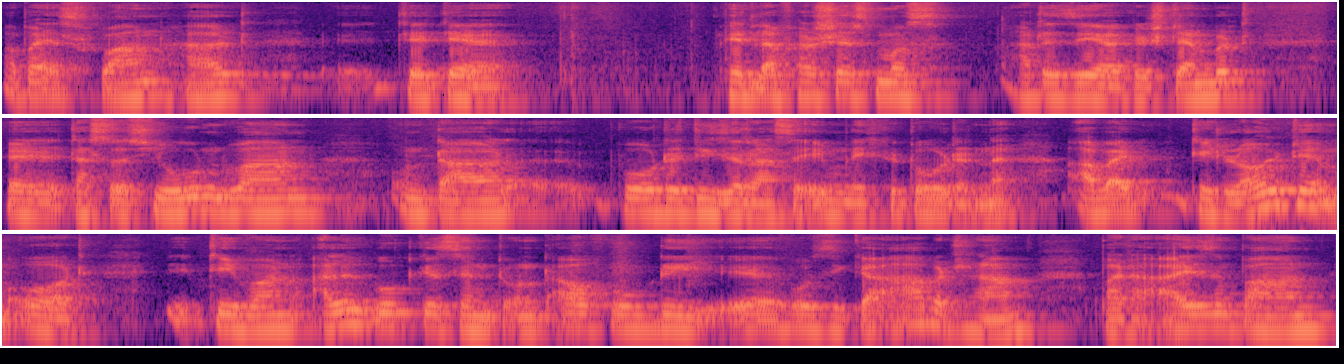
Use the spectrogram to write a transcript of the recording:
Aber es waren halt, der, der Hitlerfaschismus hatte sie ja gestempelt, dass es Juden waren und da wurde diese Rasse eben nicht geduldet. Ne? Aber die Leute im Ort, die waren alle gut gesinnt und auch wo, die, wo sie gearbeitet haben, bei der Eisenbahn,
